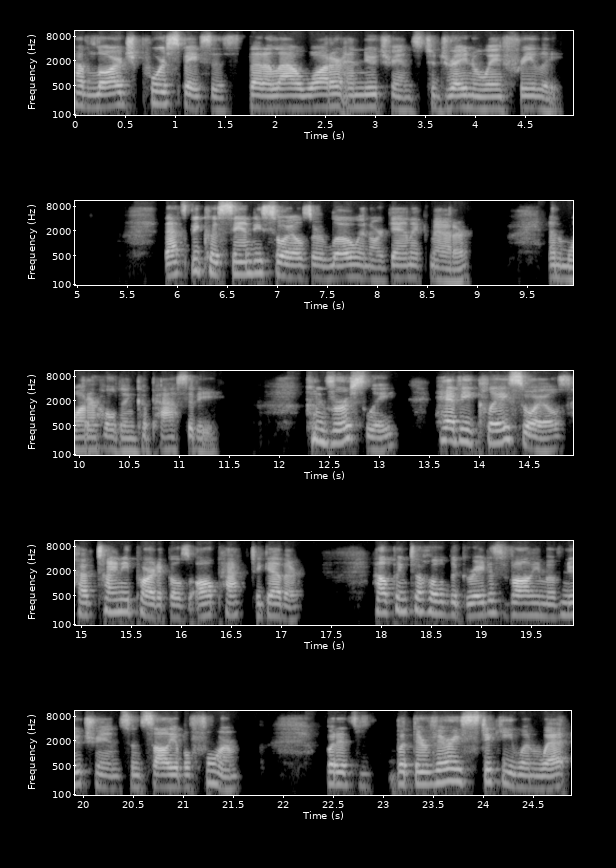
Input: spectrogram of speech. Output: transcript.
have large pore spaces that allow water and nutrients to drain away freely. That's because sandy soils are low in organic matter and water holding capacity. Conversely, heavy clay soils have tiny particles all packed together helping to hold the greatest volume of nutrients in soluble form. But it's but they're very sticky when wet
